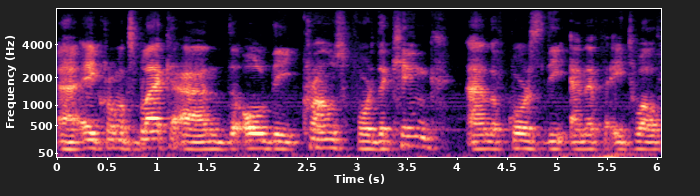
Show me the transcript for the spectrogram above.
uh, A Chromax Black and all the crowns for the King and of course the NF-A12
